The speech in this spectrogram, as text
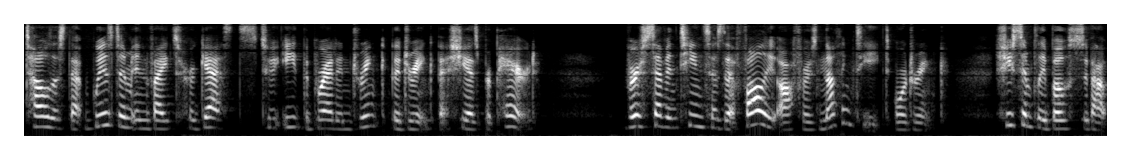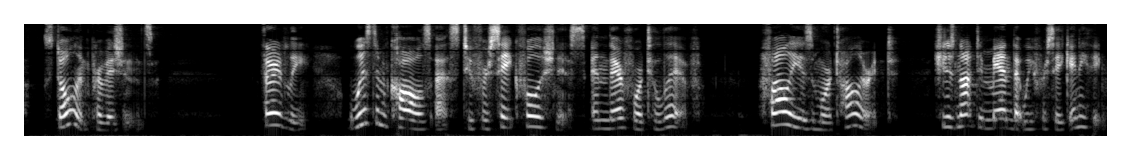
tells us that wisdom invites her guests to eat the bread and drink the drink that she has prepared. Verse 17 says that folly offers nothing to eat or drink. She simply boasts about stolen provisions. Thirdly, wisdom calls us to forsake foolishness and therefore to live. Folly is more tolerant. She does not demand that we forsake anything,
